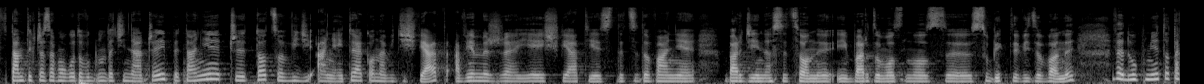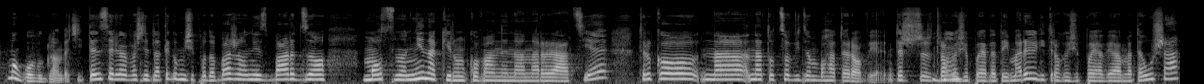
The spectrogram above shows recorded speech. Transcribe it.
w tamtych czasach mogło to wyglądać inaczej. Pytanie, czy to, co widzi Ania i to, jak ona widzi świat, a wiemy, że jej świat jest zdecydowanie bardziej nasycony i bardzo mocno subiektywizowany, według mnie to tak mogło wyglądać. I ten serial właśnie dlatego mi się podoba, że on jest bardzo mocno nie nakierunkowany na narrację, tylko na, na to, co widzą bohaterowie. Też mhm. trochę się pojawia tej Maryli, trochę się pojawia Mateusza,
